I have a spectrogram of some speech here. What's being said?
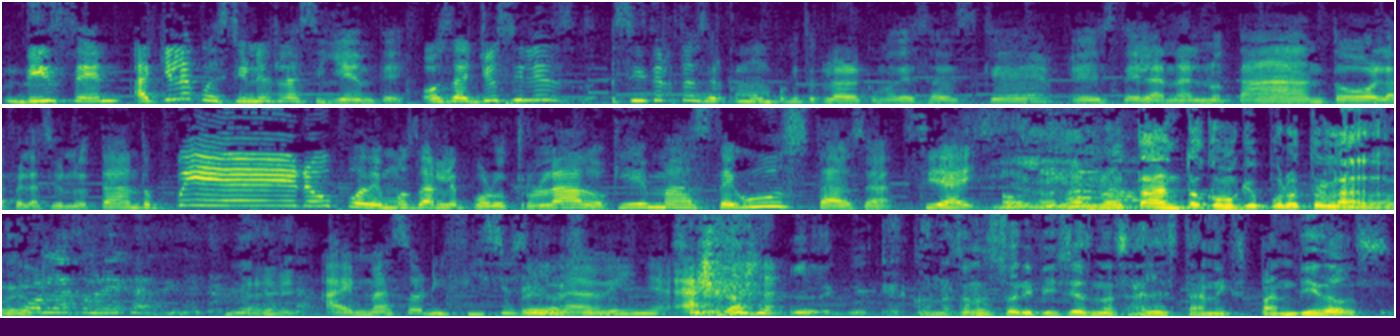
dicen, aquí la cuestión es la siguiente. O sea, yo sí les, sí trato de ser como un poquito clara, como de, ¿sabes qué? Este, el anal no tanto, la felación no tanto, pero podemos darle por otro lado. ¿Qué más te gusta? O sea, si hay... Sí, oh, el anal no tanto como que por otro lado, a ver. las orejas, dice. Eh, hay más orificios en la viña. Sí, la- la- con razón esos orificios nasales tan expandidos.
